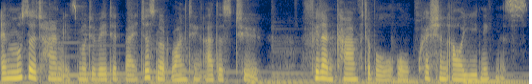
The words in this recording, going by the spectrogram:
And most of the time, it's motivated by just not wanting others to feel uncomfortable or question our uniqueness.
